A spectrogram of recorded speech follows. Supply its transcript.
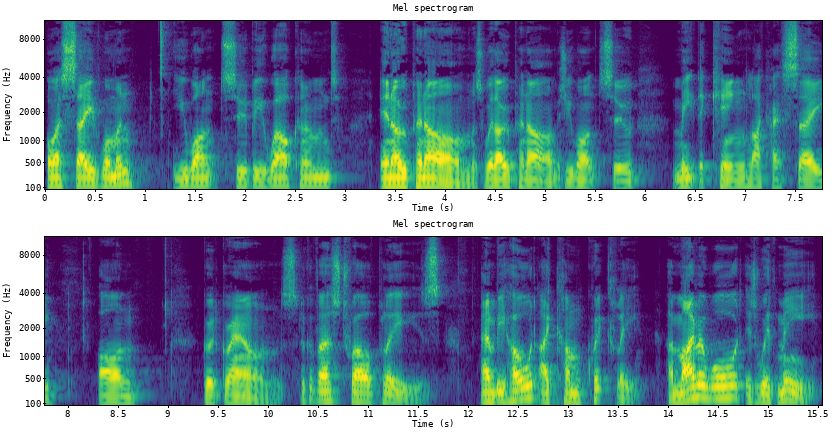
or a saved woman, you want to be welcomed in open arms, with open arms. You want to meet the king, like I say, on good grounds. Look at verse 12, please. And behold, I come quickly, and my reward is with me,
